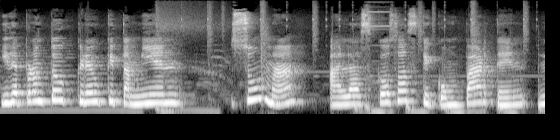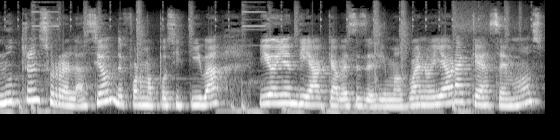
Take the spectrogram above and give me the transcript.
Y de pronto creo que también suma a las cosas que comparten, nutren su relación de forma positiva y hoy en día que a veces decimos, bueno, ¿y ahora qué hacemos?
